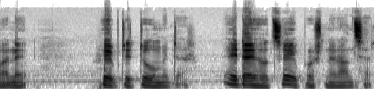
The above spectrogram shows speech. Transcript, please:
মানে ফিফটি টু মিটার। এটাই হচ্ছে এই প্রশ্নের আনসার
